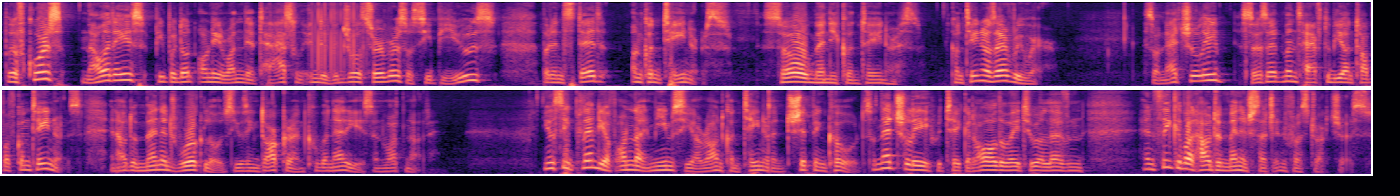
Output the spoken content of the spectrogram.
But of course, nowadays, people don't only run their tasks on individual servers or CPUs, but instead on containers. So many containers. Containers everywhere. So naturally, sysadmins have to be on top of containers, and how to manage workloads using Docker and Kubernetes and whatnot. You'll see plenty of online memes here around containers and shipping code, so naturally we take it all the way to 11 and think about how to manage such infrastructures.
